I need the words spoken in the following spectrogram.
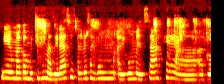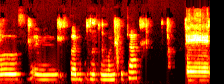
bien, Maco, muchísimas gracias. Tal vez algún algún mensaje a, todos, eh, todas las personas que nos van a escuchar. Eh,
